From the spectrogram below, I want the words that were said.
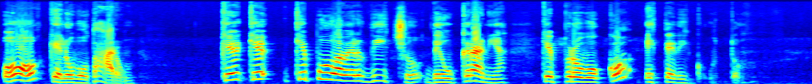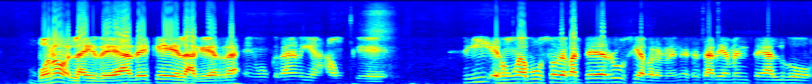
o que lo votaron. ¿Qué, qué, qué pudo haber dicho de Ucrania que provocó este disgusto? Bueno, la idea de que la guerra en Ucrania, aunque sí es un abuso de parte de Rusia, pero no es necesariamente algo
